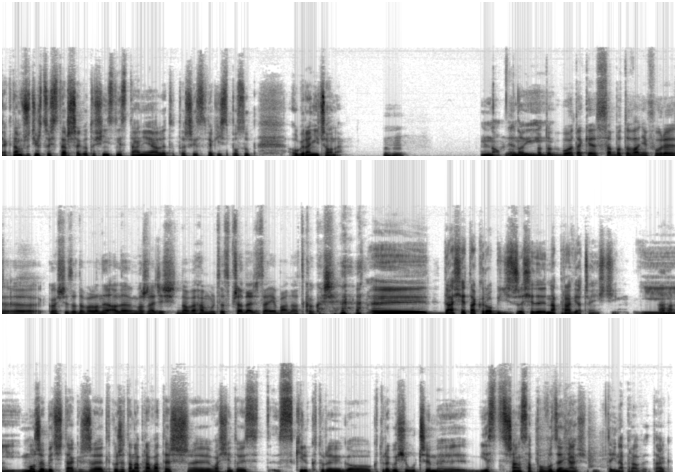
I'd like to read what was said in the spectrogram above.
Jak tam wrzucisz coś starszego, to się nic nie stanie, ale to też jest w jakiś sposób ograniczone. Mhm. No, nie, no i... Bo to by było takie sabotowanie fury, e, goście zadowolony, ale można gdzieś nowe hamulce sprzedać zajebane od kogoś. Yy, da się tak robić, że się naprawia części. I Aha. może być tak, że tylko, że ta naprawa też e, właśnie to jest skill, którego, którego się uczymy. Jest szansa powodzenia tej naprawy, tak?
